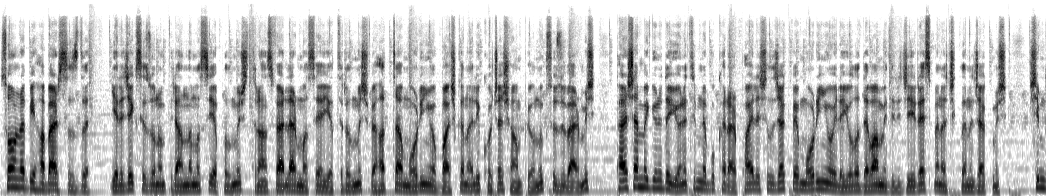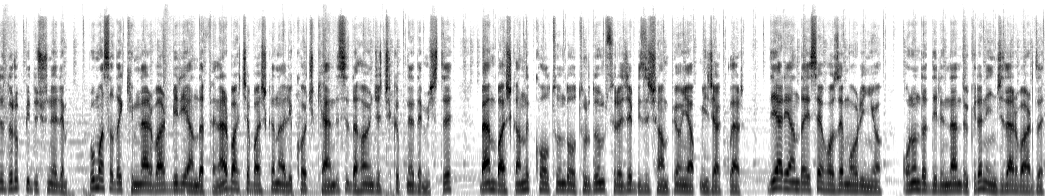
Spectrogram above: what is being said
Sonra bir haber sızdı. Gelecek sezonun planlaması yapılmış, transferler masaya yatırılmış ve hatta Mourinho Başkan Ali Koç'a şampiyonluk sözü vermiş. Perşembe günü de yönetimle bu karar paylaşılacak ve Mourinho ile yola devam edileceği resmen açıklanacakmış. Şimdi durup bir düşünelim. Bu masada kimler var? Bir yanda Fenerbahçe Başkanı Ali Koç kendisi daha önce çıkıp ne demişti? Ben başkanlık koltuğunda oturduğum sürece bizi şampiyon yapmayacaklar. Diğer yanda ise Jose Mourinho. Onun da dilinden dökülen inciler vardı.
